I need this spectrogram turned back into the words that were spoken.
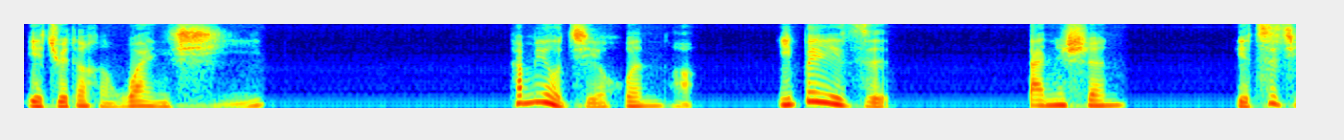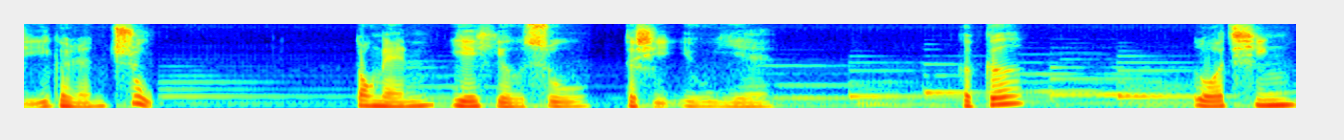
也觉得很惋惜。他没有结婚哈，一辈子单身，也自己一个人住，当然也有书。就是优耶哥哥罗青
